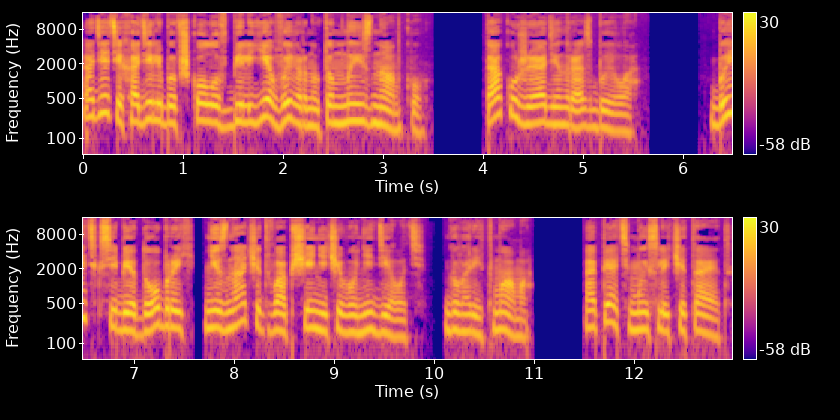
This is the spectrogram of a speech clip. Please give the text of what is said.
а дети ходили бы в школу в белье, вывернутом наизнанку. Так уже один раз было. Быть к себе доброй не значит вообще ничего не делать, говорит мама. Опять мысли читает.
